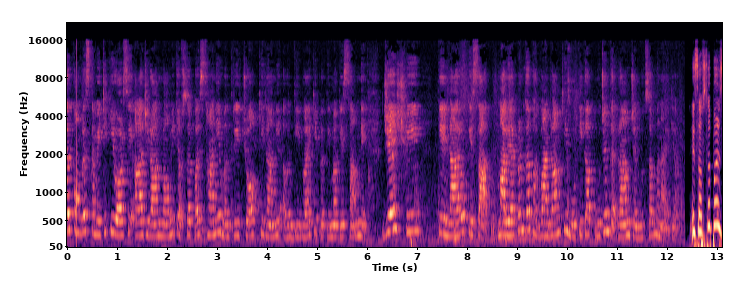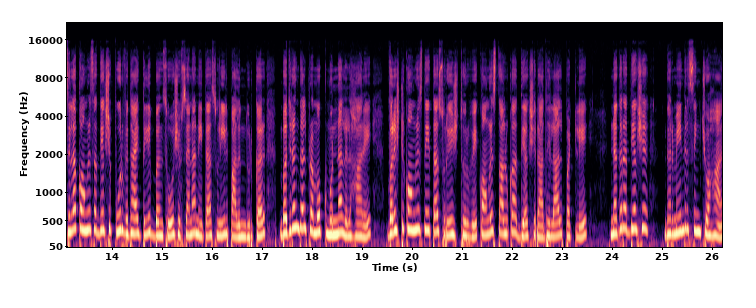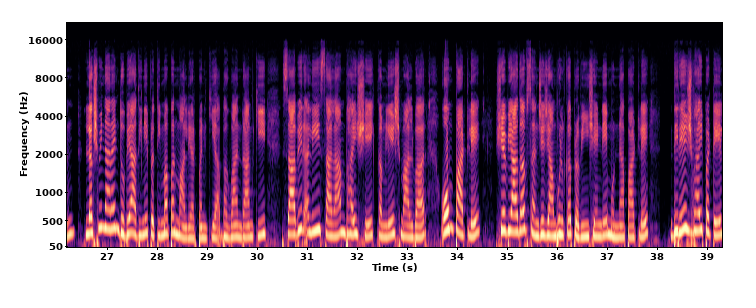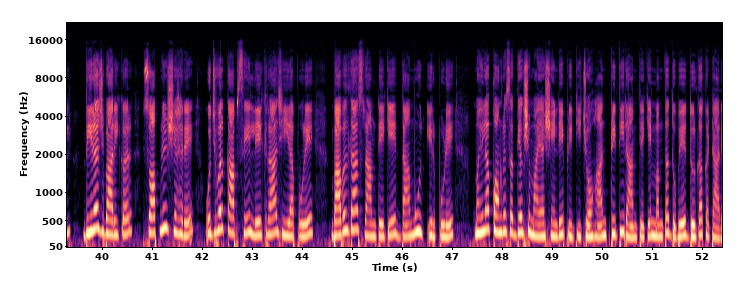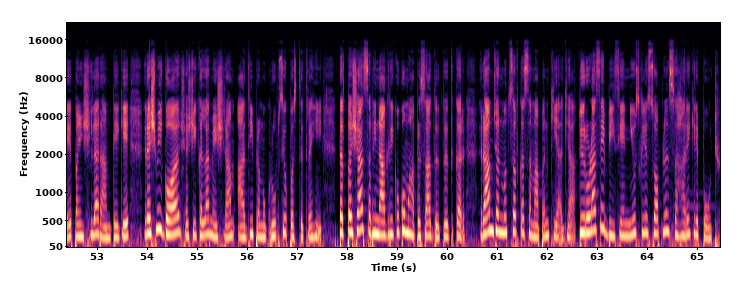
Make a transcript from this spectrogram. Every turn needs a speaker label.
Speaker 1: ओर से आज रामनवमी के अवसर पर स्थानीय मंत्री चौक की रानी अवंतीबाई की प्रतिमा के सामने जय श्री के नारों के साथ माल्यार्पण कर भगवान राम की मूर्ति का पूजन कर राम जन्मोत्सव मनाया गया।
Speaker 2: इस अवसर पर जिला कांग्रेस अध्यक्ष पूर्व विधायक दिलीप बंसो शिवसेना नेता सुनील पालनदुरकर बजरंग दल प्रमुख मुन्ना ललहारे, वरिष्ठ कांग्रेस नेता सुरेश धुर्वे, कांग्रेस तालुका अध्यक्ष राधेलाल पटले, नगर अध्यक्ष धर्मेंद्र सिंह चौहान लक्ष्मी नारायण दुबे आदि ने प्रतिमा पर माल्यार्पण किया। भगवान राम की साबिर अली, सालाम भाई शेख, कमलेश मालवार, ओम पाटले, शिव यादव, संजय जाम्भुलकर प्रवीण शेंडे, मुन्ना पाटले, धीरेश भाई पटेल, धीरज बारीकर, स्वप्निल शहरे, उज्जवल कापसे, लेखराज हीरापुरे, बाबलदास रामटेके, दामू इरपुड़े महिला कांग्रेस अध्यक्ष माया शेंडे, प्रीति चौहान, प्रीति रामटेके ममता दुबे, दुर्गा कटारे, पंशीला रामटेके रश्मि गौर, शशिकला मेश्राम आदि प्रमुख रूप से उपस्थित रही। तत्पश्चात सभी नागरिकों को महाप्रसाद वितरित कर राम जन्मोत्सव का समापन किया गया। तिरोड़ा से बीसीएन न्यूज़ के लिए स्वप्निल सहारे की रिपोर्ट।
